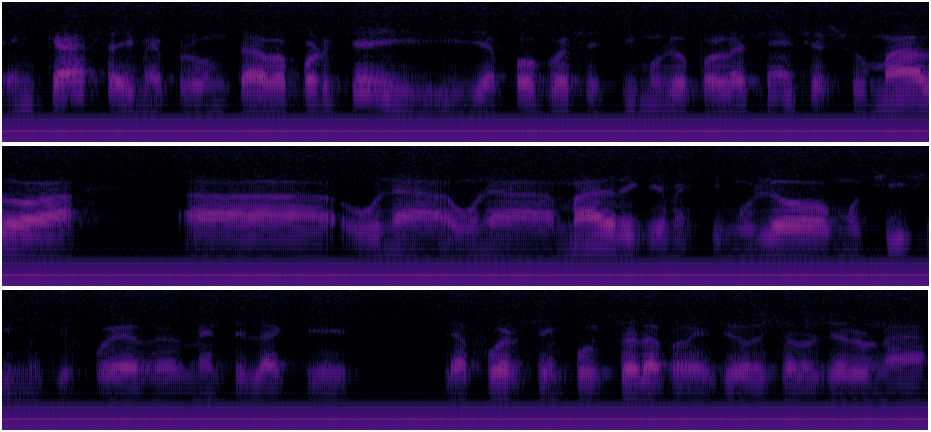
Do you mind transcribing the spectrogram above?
en casa y me preguntaba por qué y, de a poco ese estímulo por la ciencia sumado a, una, una madre que me estimuló muchísimo y que fue realmente la que la fuerza impulsora para que yo desarrollara una,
